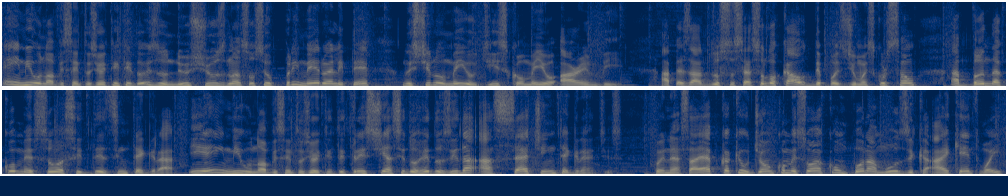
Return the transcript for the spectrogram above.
Em 1982, o New Shoes lançou seu primeiro LP no estilo meio disco, meio R&B. Apesar do sucesso local, depois de uma excursão, a banda começou a se desintegrar e em 1983 tinha sido reduzida a sete integrantes. Foi nessa época que o John começou a compor a música I Can't Wait,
